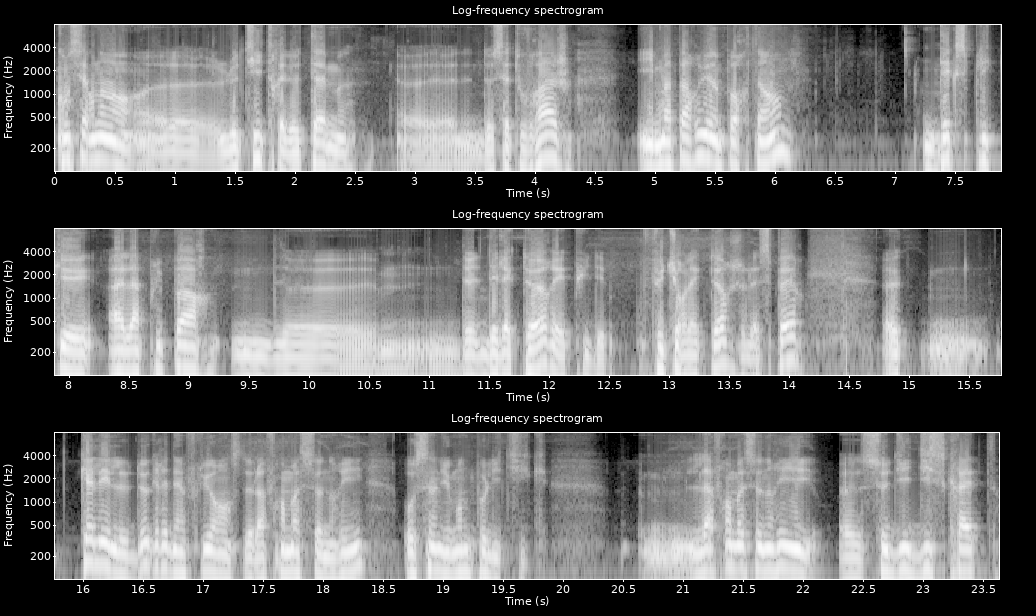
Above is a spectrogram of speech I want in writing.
Concernant le titre et le thème de cet ouvrage, il m'a paru important d'expliquer à la plupart des lecteurs et puis des futurs lecteurs, je l'espère, euh, quel est le degré d'influence de la franc-maçonnerie au sein du monde politique. La franc-maçonnerie euh, se dit discrète.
